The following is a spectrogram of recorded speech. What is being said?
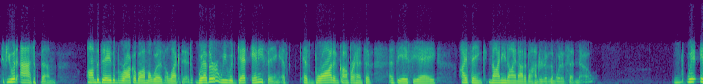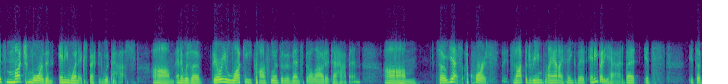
if you had asked them on the day that Barack Obama was elected whether we would get anything as as broad and comprehensive as the ACA, I think 99 out of 100 of them would have said no. It's much more than anyone expected would pass. Um, and it was a very lucky confluence of events that allowed it to happen. Um, so yes, of course, it's not the dream plan I think that anybody had, but it's it's a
